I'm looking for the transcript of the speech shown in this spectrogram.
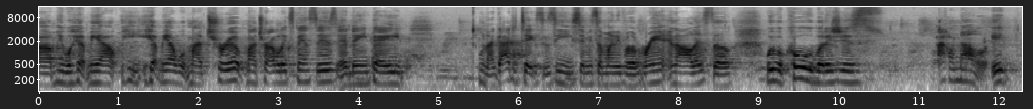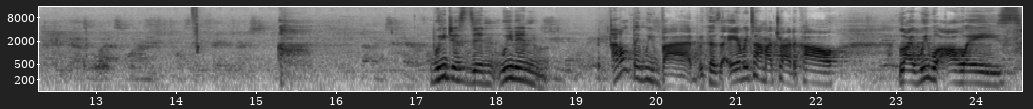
Um, he will help me out. He helped me out with my trip, my travel expenses, and then he paid. When I got to Texas, he sent me some money for the rent and all that stuff. We were cool, but it's just, I don't know. It. We just didn't. We didn't. I don't think we vibed because every time I tried to call, like we were always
